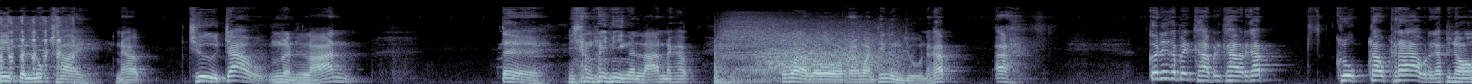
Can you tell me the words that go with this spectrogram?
นี่เป็นลูกชายนะครับ ชื่อเจ้าเงินล้าน แต่ยังไม่มีเงินล้านนะครับ เพราะว่ารอรางวัลที่หนึ่งอยู่นะครับอะก็นี่ก็เป็นข่าวเป็นข่าวนะครับคลุกคร่าวๆนะครับ พี่น้อง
